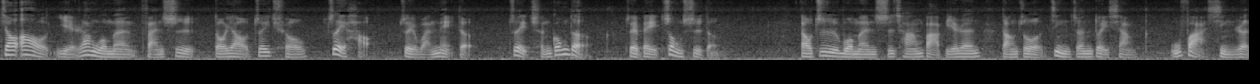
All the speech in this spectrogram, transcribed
骄傲也让我们凡事都要追求最好、最完美的、最成功的、最被重视的，导致我们时常把别人当作竞争对象，无法信任，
